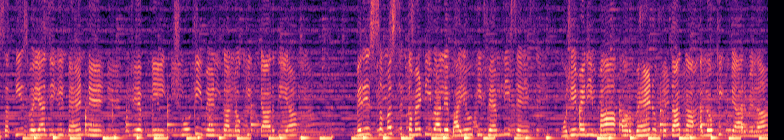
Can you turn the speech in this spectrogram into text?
सतीश भैया जी की बहन ने मुझे अपनी छोटी बहन का अलौकिक प्यार दिया। मेरे समस्त कमेटी वाले भाइयों की फैमिली से मुझे मेरी माँ और बहन और पिता का अलौकिक प्यार मिला।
